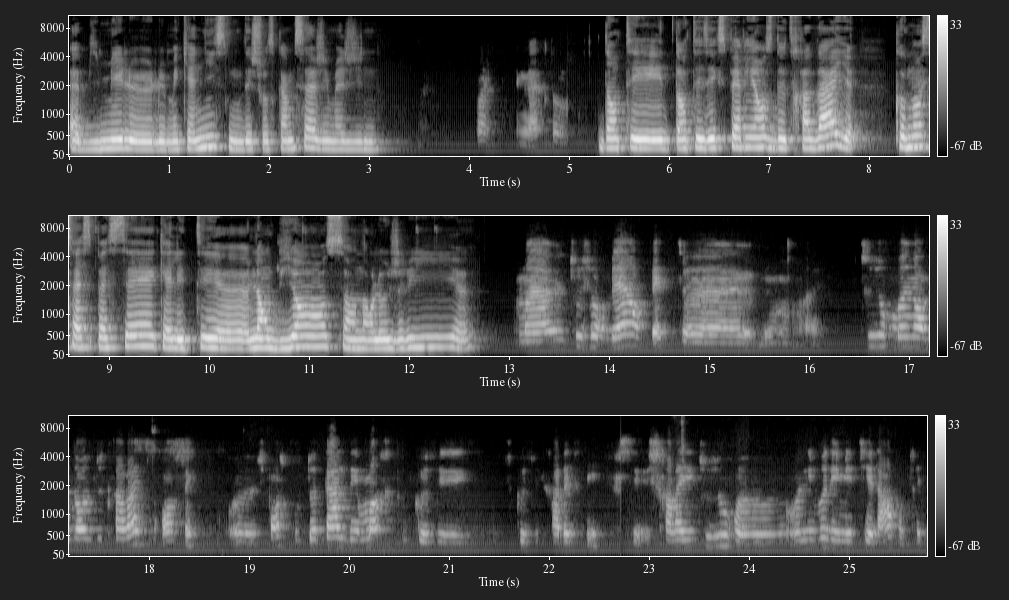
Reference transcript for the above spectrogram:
abîmer le, le, mécanisme ou des choses comme ça, j'imagine. Oui, exactement. Dans tes, dans tes expériences de travail, comment ça se passait? Quelle était euh, l'ambiance en horlogerie bah, Toujours bien, en fait. Euh, toujours bonne ambiance de travail. En fait, euh, je pense qu'au total des marques que j'ai traversées, je travaillais toujours euh, au niveau des métiers d'art, en fait.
